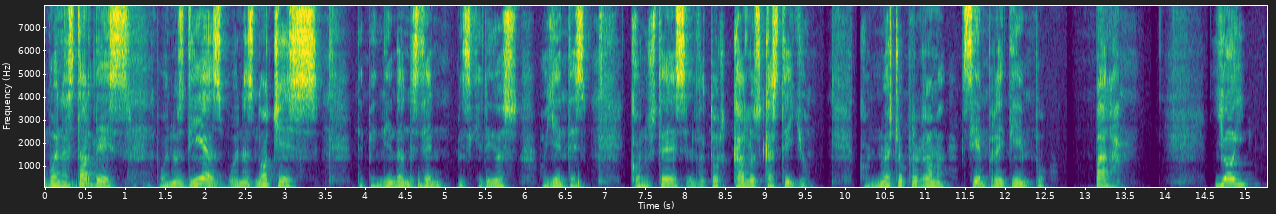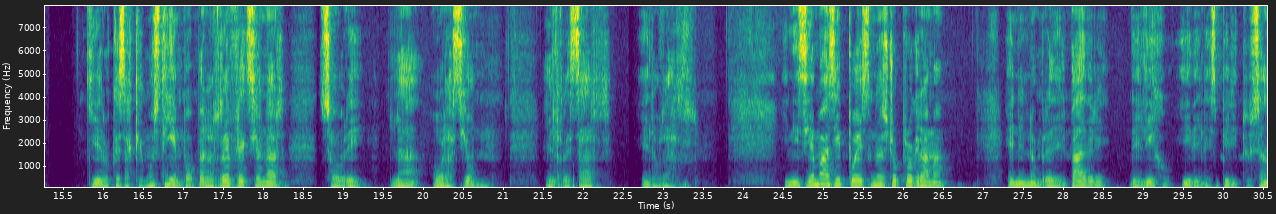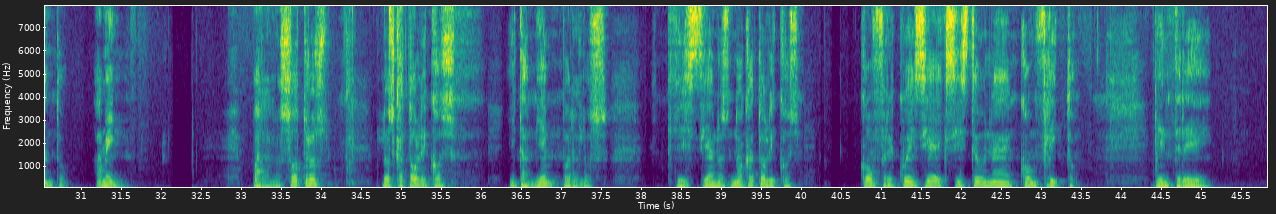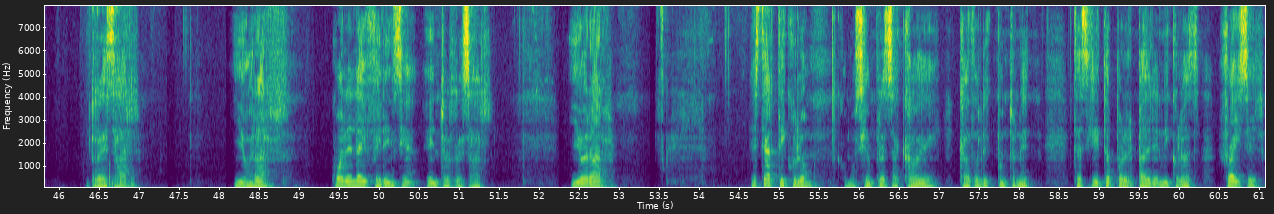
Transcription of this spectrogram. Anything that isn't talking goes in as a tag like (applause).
Buenas tardes, buenos días, buenas noches, dependiendo de donde estén mis queridos oyentes. Con ustedes el doctor Carlos Castillo, con nuestro programa Siempre hay tiempo para. Y hoy quiero que saquemos tiempo para reflexionar sobre la oración, el rezar, el orar. Iniciemos así pues nuestro programa en el nombre del Padre, del Hijo y del Espíritu Santo. Amén. Para nosotros, los católicos, y también para los cristianos no católicos, con frecuencia existe un conflicto entre rezar y orar. ¿Cuál es la diferencia entre rezar y orar? Este artículo, como siempre sacado de catholic.net, Está escrito por el padre Nicolás Schweizer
